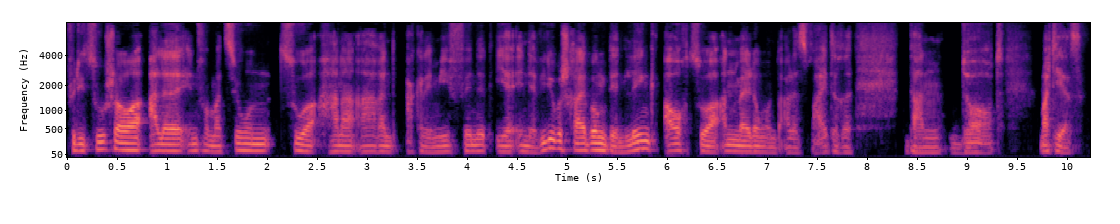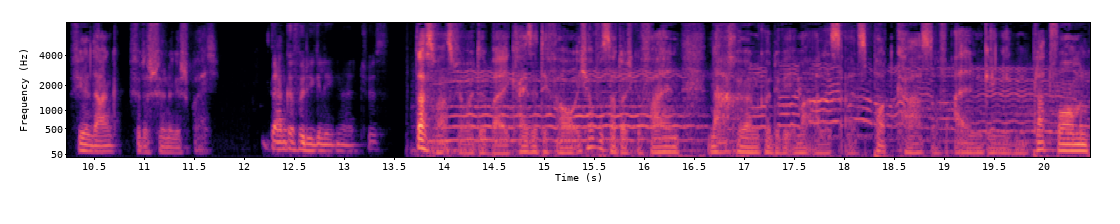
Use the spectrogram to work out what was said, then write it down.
Für die Zuschauer, alle Informationen zur Hannah Arendt Akademie findet ihr in der Videobeschreibung. Den Link auch zur Anmeldung und alles weitere dann dort. Matthias, vielen Dank für das schöne Gespräch. Danke für die Gelegenheit. Tschüss. Das war's für heute bei Kaiser TV. Ich hoffe, es hat euch gefallen. Nachhören könnt ihr wie immer alles als Podcast auf allen gängigen Plattformen.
